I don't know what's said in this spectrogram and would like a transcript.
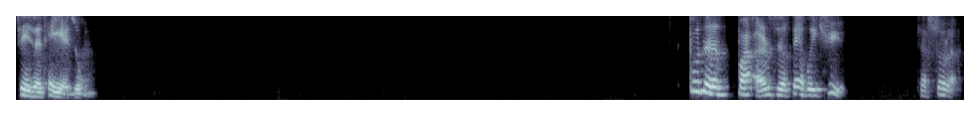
实在太严重，不能把儿子带回去。他说了：“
